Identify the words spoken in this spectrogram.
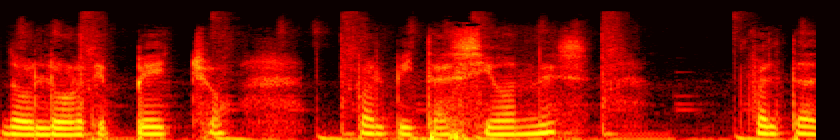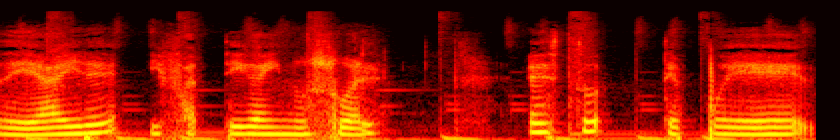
dolor de pecho, palpitaciones, falta de aire y fatiga inusual. Esto te puede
